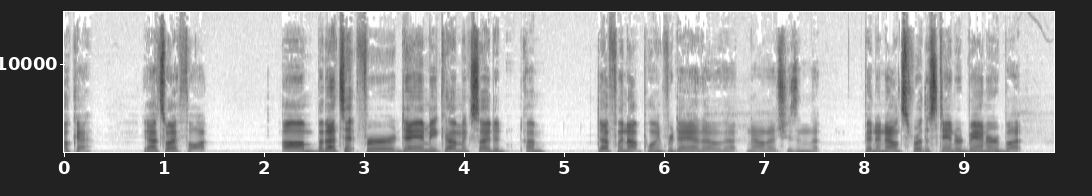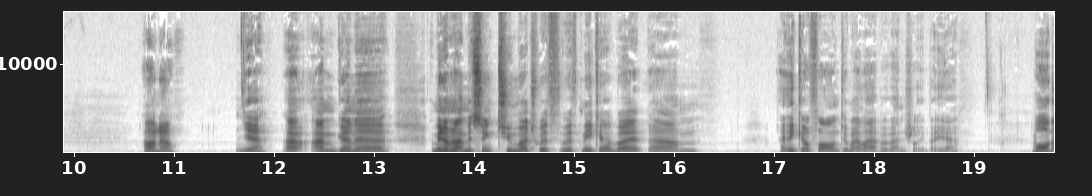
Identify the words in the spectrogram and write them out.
Okay. Yeah, that's what I thought. Um, but that's it for Dehya and Mika. I'm excited. I'm definitely not pulling for Dehya though. That now that she's in the been announced for the standard banner, but oh no. Yeah, uh, I'm gonna. I mean, I'm not missing too much with with Mika, but um, I think he'll fall into my lap eventually. But yeah, Well,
